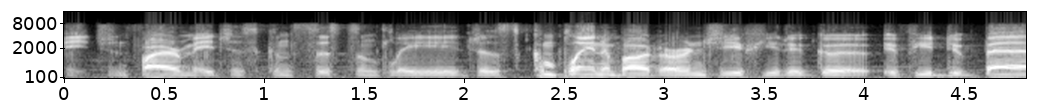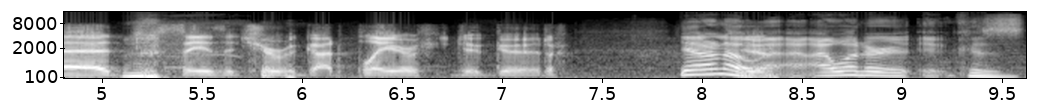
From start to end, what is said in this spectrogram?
Mage, and Fire Mage is consistently just complain about RNG if you do good. If you do bad, just say that you're a god player if you do good. Yeah, I don't know. Yeah. I, I wonder because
